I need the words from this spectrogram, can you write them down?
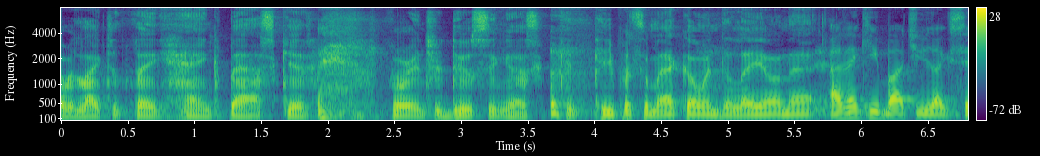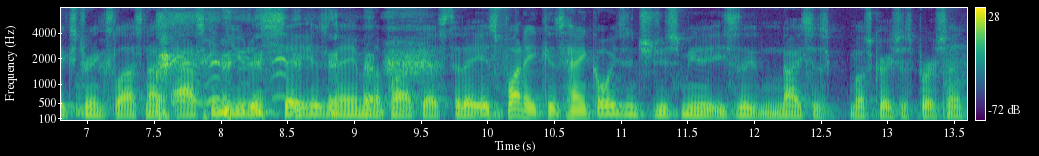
would like to thank Hank Basket for introducing us. Can, can, you put some echo and delay on that? I think he bought you like six drinks last night, asking you to say his name in the podcast today. It's funny because Hank always introduced me. He's the nicest, most gracious person,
